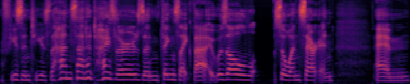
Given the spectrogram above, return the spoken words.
refusing to use the hand sanitizers and things like that. It was all so uncertain. Um,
